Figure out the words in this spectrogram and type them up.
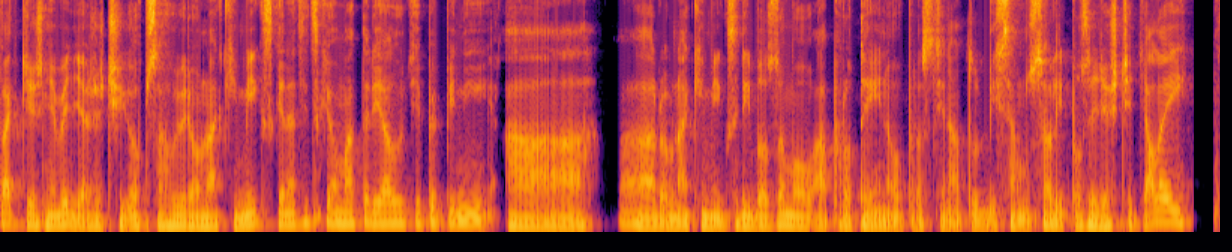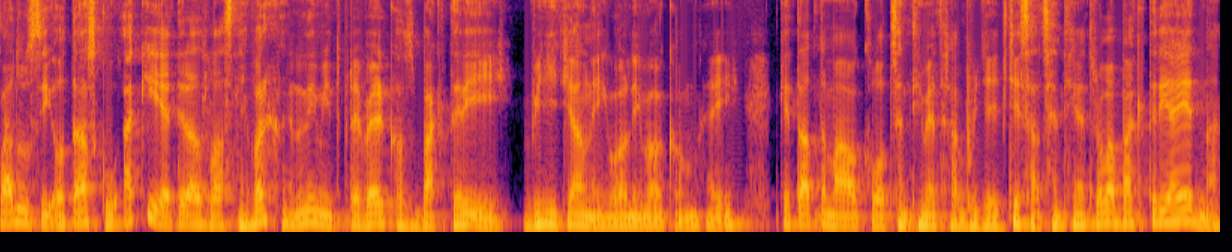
taktiež nevedia, že či obsahujú rovnaký mix genetického materiálu tie pepiny a rovnaký mix ribozomov a proteínov. Proste na to by sa museli pozrieť ešte ďalej. Kladú si otázku, aký je teraz vlastne vrchný limit pre veľkosť baktérií viditeľných voľným okom. Hej. Keď táto má okolo centimetra, bude 10 cm baktéria jedna.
